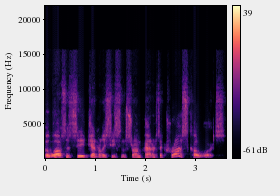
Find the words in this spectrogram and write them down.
but we'll also see generally see some strong patterns across cohorts.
